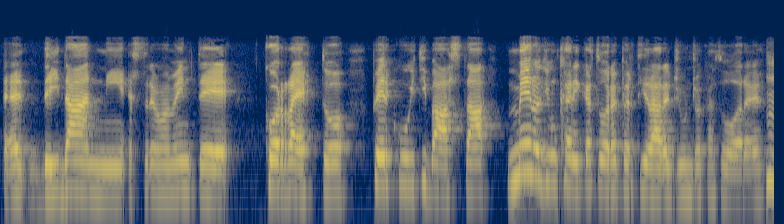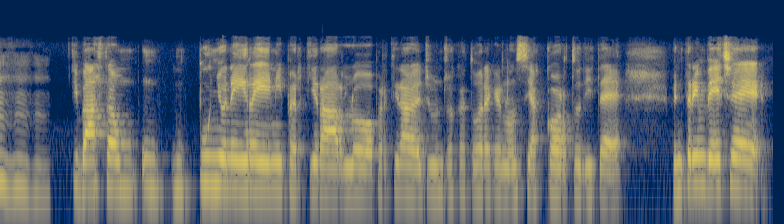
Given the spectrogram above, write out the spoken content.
eh, dei danni estremamente corretto, per cui ti basta meno di un caricatore per tirare giù un giocatore. Mhm. Ti basta un, un- un pugno nei reni per tirarlo, per tirare giù un giocatore che non si è accorto di te. Mentre invece,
